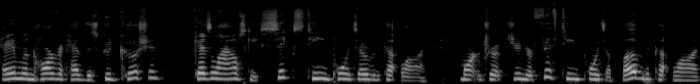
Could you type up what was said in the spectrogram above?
Hamlin and Harvick have this good cushion. Keselowski, 16 points over the cut line. Martin Truex Jr., 15 points above the cut line.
